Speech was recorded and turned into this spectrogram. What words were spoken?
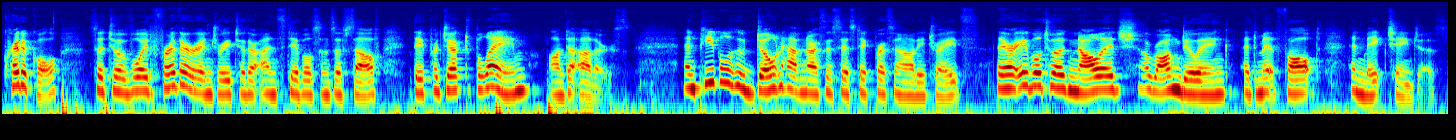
critical, so to avoid further injury to their unstable sense of self, they project blame onto others. And people who don't have narcissistic personality traits they are able to acknowledge a wrongdoing, admit fault, and make changes.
